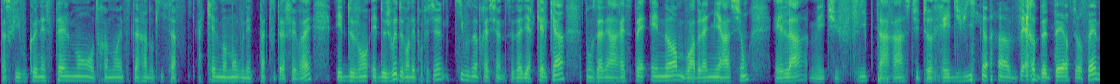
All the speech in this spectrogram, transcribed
parce qu'ils vous connaissent tellement autrement, etc. Donc ils savent à quel moment vous n'êtes pas tout à fait vrai et devant et de jouer devant des professionnels qui vous impressionnent, c'est-à-dire quelqu'un dont vous avez un respect énorme, voire de l'admiration. Et là, mais tu flippes ta race, tu te réduis à un ver de terre sur scène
